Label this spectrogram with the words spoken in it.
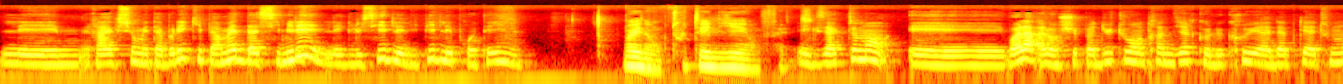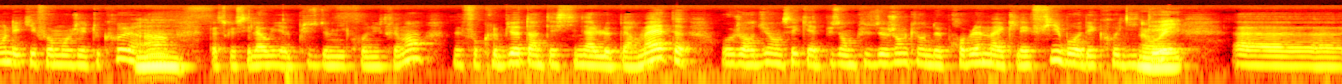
les réactions métaboliques qui permettent d'assimiler les glucides, les lipides, les protéines. Oui, donc tout est lié en fait. Exactement. Et voilà, alors je suis pas du tout en train de dire que le cru est adapté à tout le monde et qu'il faut manger tout cru, hein, mm. parce que c'est là où il y a le plus de micronutriments, mais il faut que le biote intestinal le permette. Aujourd'hui, on sait qu'il y a de plus en plus de gens qui ont des problèmes avec les fibres, des crudités. Euh,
